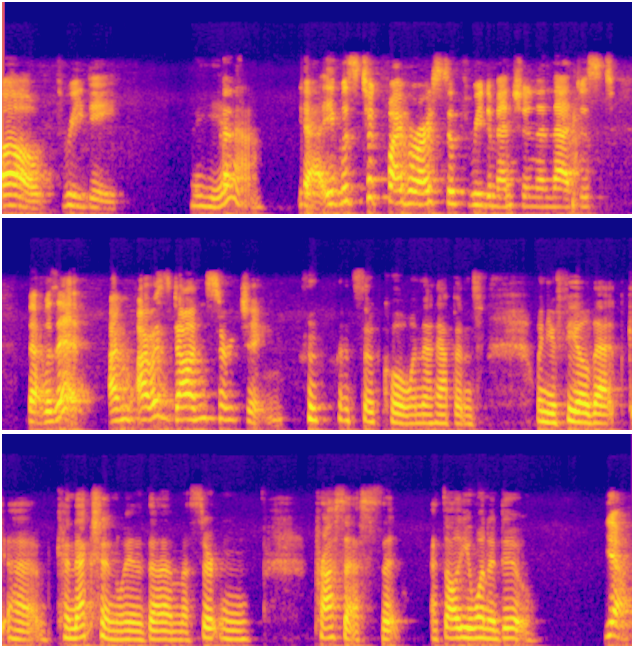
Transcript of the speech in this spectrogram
oh, 3D. Yeah. Yeah, it was took fiber arts to three dimension, and that just that was it. I'm I was done searching. That's so cool when that happens, when you feel that uh, connection with um, a certain process that that's all you want to do. Yeah,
